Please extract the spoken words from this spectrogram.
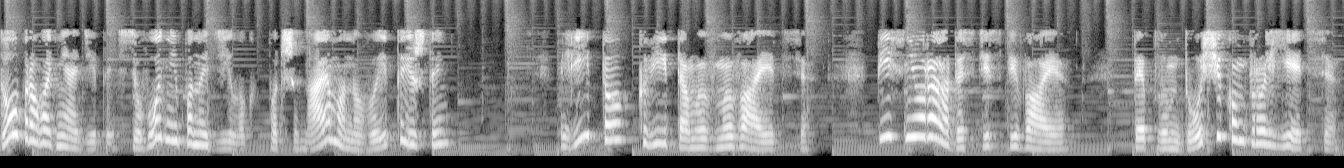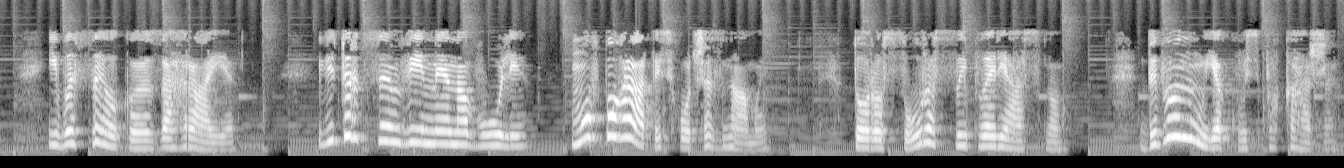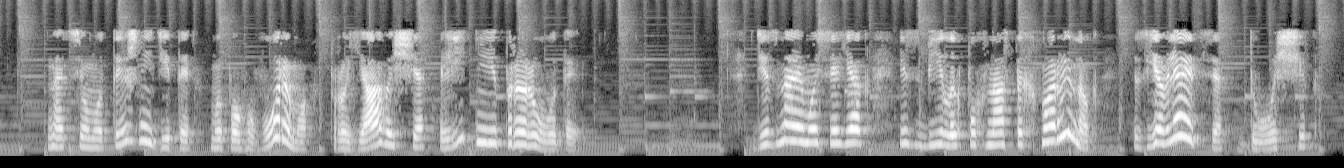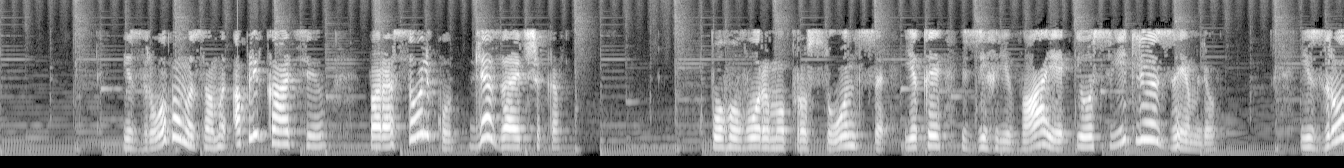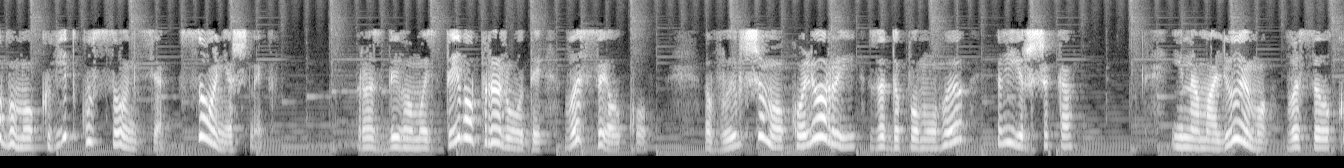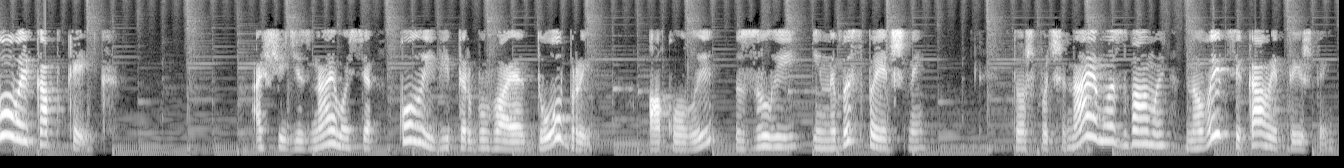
Доброго дня, діти! Сьогодні понеділок. Починаємо новий тиждень. Літо квітами вмивається, пісню радості співає, теплим дощиком прольється і веселкою заграє. Вітерцем війне на волі, мов погратись хоче з нами. То росу розсипле рясно, дивину якусь покаже. На цьому тижні, діти, ми поговоримо про явище літньої природи. Дізнаємося, як із білих пухнастих хмаринок з'являється дощик. І зробимо з вами аплікацію парасольку для зайчика. Поговоримо про сонце, яке зігріває і освітлює землю. І зробимо квітку сонця соняшник. Роздивимось диво природи, веселку. Вивчимо кольори за допомогою віршика. І намалюємо веселковий капкейк. А ще дізнаємося, коли вітер буває добрий, а коли злий і небезпечний. Тож починаємо з вами новий цікавий тиждень.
